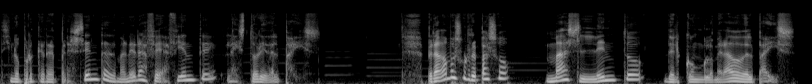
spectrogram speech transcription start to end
sino porque representa de manera fehaciente la historia del país. Pero hagamos un repaso más lento del conglomerado del país.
